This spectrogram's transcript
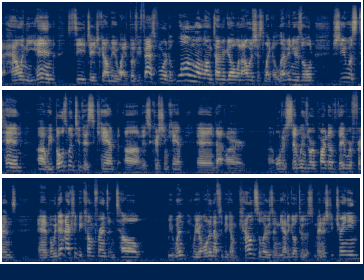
how in the end CHH got me a wife. But if you fast forward a long, long, long time ago when I was just like 11 years old, she was 10. Uh, we both went to this camp, um, this Christian camp, and that our uh, older siblings were a part of. They were friends, and but we didn't actually become friends until we went. We were old enough to become counselors, and you had to go through this ministry training.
